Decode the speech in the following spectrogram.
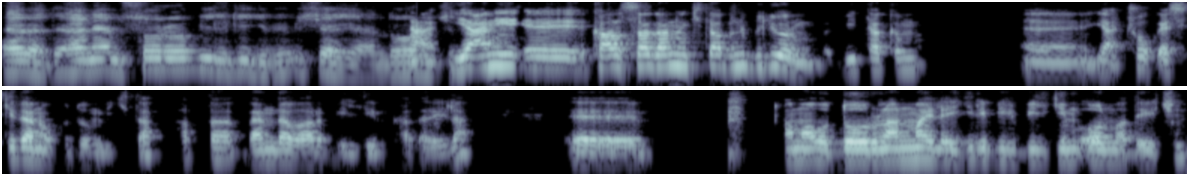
Evet yani hem soru bilgi gibi bir şey yani doğru ha, çıktı. Yani e, Carl Sagan'ın kitabını biliyorum. Bir takım e, yani çok eskiden okuduğum bir kitap. Hatta bende var bildiğim kadarıyla. E, ama o doğrulanmayla ilgili bir bilgim olmadığı için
